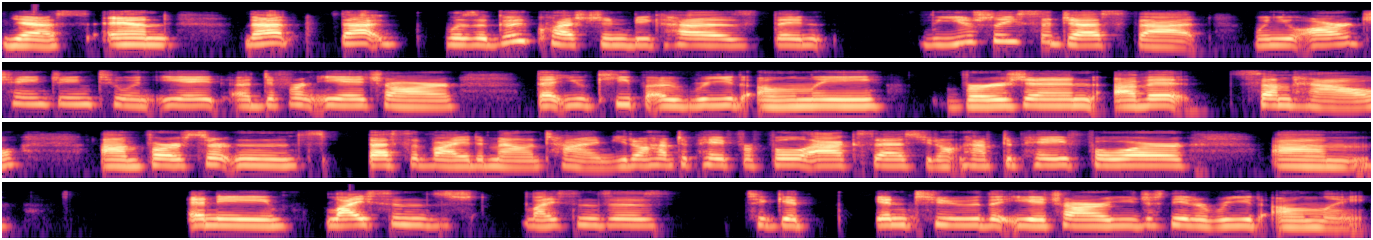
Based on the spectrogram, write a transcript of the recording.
Yes, and that that was a good question because they we usually suggest that when you are changing to an E8 a different EHR that you keep a read only version of it somehow um, for a certain specified amount of time. You don't have to pay for full access. You don't have to pay for um, any license licenses to get into the EHR. You just need a read only.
